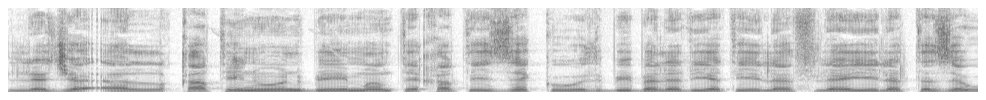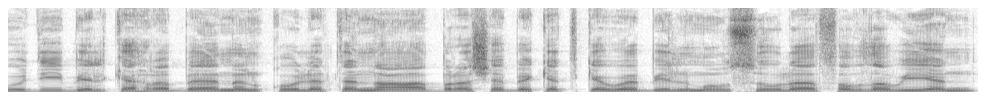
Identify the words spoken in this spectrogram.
لجأ القاطنون بمنطقة زكوذ ببلدية لافلاي إلى التزود بالكهرباء منقولة عبر شبكة كوابل موصولة فوضويا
